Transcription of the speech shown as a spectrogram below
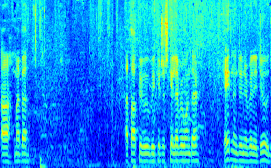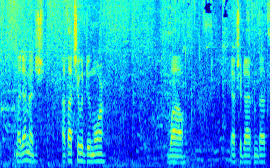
Ah, my bad. I thought we, we could just kill everyone there. Caitlyn didn't really do my damage. I thought she would do more. Wow. You actually died from that.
